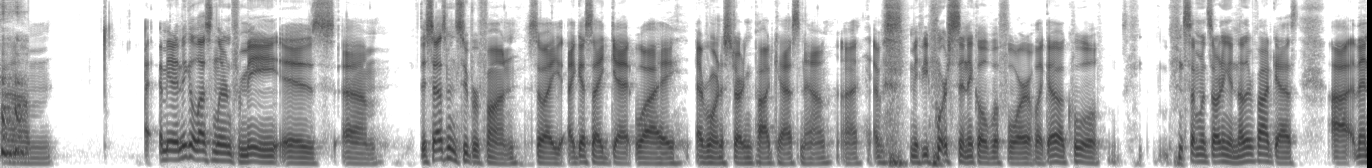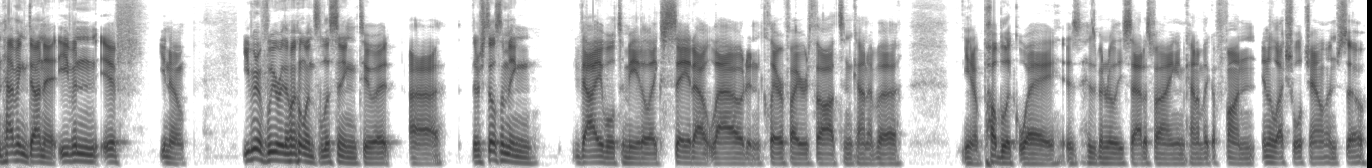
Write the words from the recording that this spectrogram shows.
Um, I mean, I think a lesson learned for me is um, this has been super fun. So I, I, guess I get why everyone is starting podcasts now. Uh, I was maybe more cynical before of like, oh, cool, someone's starting another podcast. Uh, then having done it, even if you know, even if we were the only ones listening to it, uh, there's still something valuable to me to like say it out loud and clarify your thoughts in kind of a you know public way is has been really satisfying and kind of like a fun intellectual challenge. So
